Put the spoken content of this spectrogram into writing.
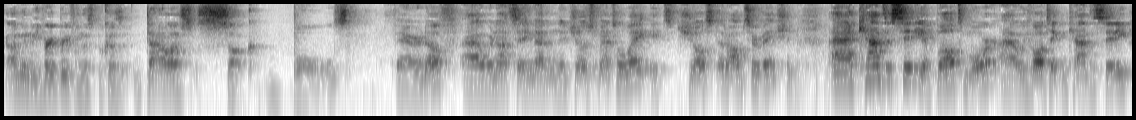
I'm going to be very brief on this because Dallas suck balls. Fair enough. Uh, we're not saying that in a judgmental way. It's just an observation. Uh, Kansas City at Baltimore. Uh, we've all taken Kansas City.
